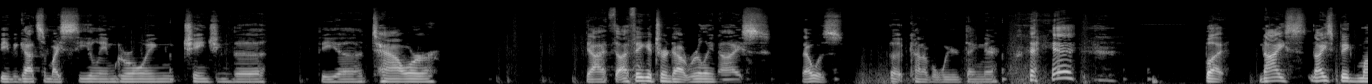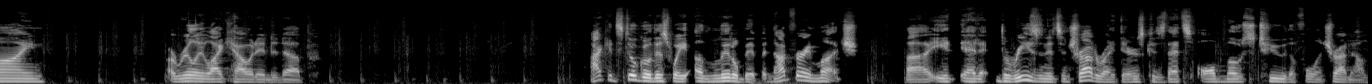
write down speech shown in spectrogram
Maybe got some mycelium growing, changing the the uh, tower. Yeah, I, th- I think it turned out really nice. That was kind of a weird thing there. but nice, nice big mine. I really like how it ended up. I could still go this way a little bit, but not very much. Uh, it, and the reason it's enshrouded right there is because that's almost to the full enshroud. Now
